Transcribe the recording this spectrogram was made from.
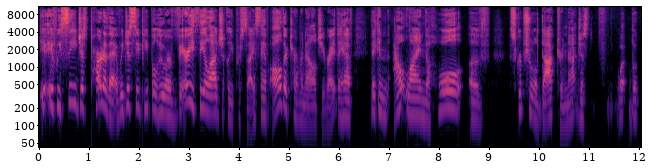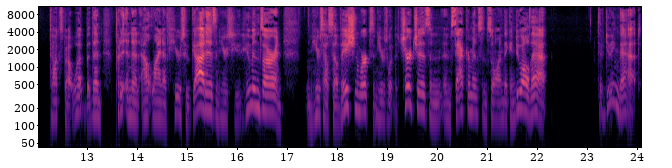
if we see just part of that, if we just see people who are very theologically precise, they have all their terminology right, they have they can outline the whole of scriptural doctrine, not just what book talks about what, but then put it into an outline of here's who God is and here's who humans are and and here's how salvation works, and here's what the church is, and, and sacraments, and so on. They can do all that. They're doing that,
